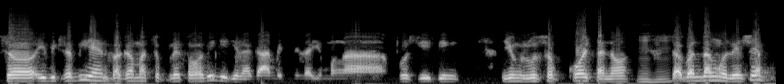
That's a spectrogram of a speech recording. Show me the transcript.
So, ibig sabihin, bagamat suppletorily, ginagamit nila yung mga proceeding, yung rules of court, ano, Mhm. sa bandang huli, syempre,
